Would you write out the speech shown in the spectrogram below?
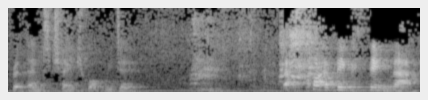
for it then to change what we do. That's quite a big thing that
